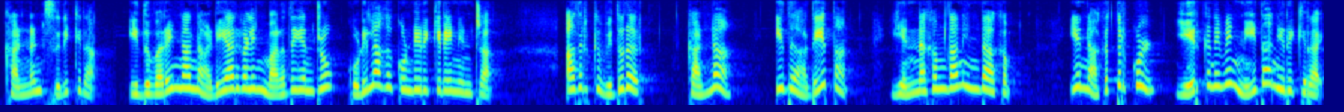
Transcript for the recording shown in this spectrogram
கண்ணன் சிரிக்கிறான். இதுவரை நான் அடியார்களின் மனதையன்றோ குடிலாக கொண்டிருக்கிறேன் என்றான். அதற்கு விதுரர் கண்ணா இது அதேதான். என் அகம்தான் இந்த அகம். என் அகத்திற்குள் ஏற்கனவே நீதான் இருக்கிறாய்.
